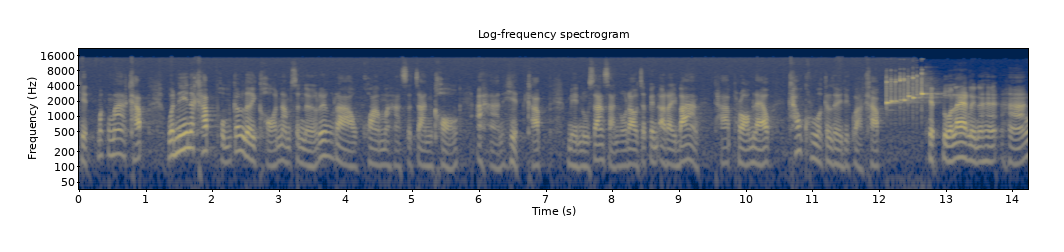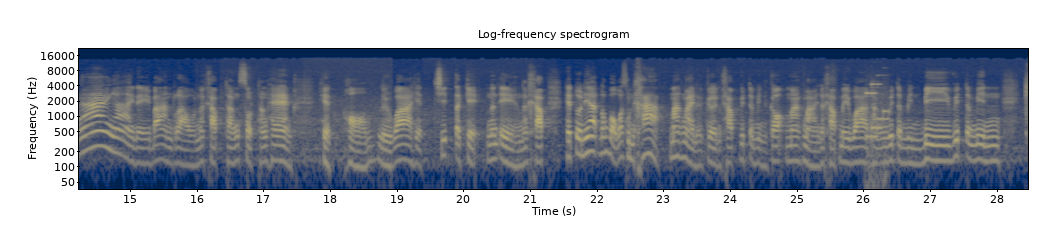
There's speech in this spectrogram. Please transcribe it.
เห็ดมากๆครับ วันนี้นะครับผมก็เลยขอนำเสนอเรื่องราว ความมหัศจรรย์ของอาหารเห็ดครับ เมนูสร้างสรรค์ของเราจะเป็นอะไรบ้าง ถ้าพร้อมแล้วเข้าครัวกันเลยดีกว่าครับ เห็ดตัวแรกเลยนะฮะ หาง่ายง่ายในบ้านเรานะครับ ทั้งสดทั้งแห้ง เห็ดหอมหรือว่าเห็ดชิตะเกะนั่นเองนะครับ เห็ดตัวเนี้ยต้องบอกว่าคุณค่ามากมายเหลือเกินครับ วิตามินก็มากมายนะครับ ไม่ว่าทั้งวิตามิน B วิตามิน K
